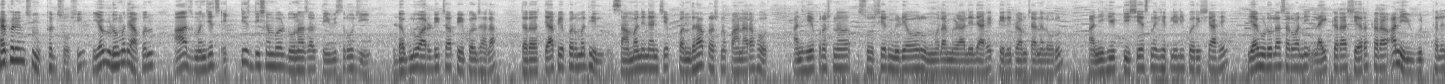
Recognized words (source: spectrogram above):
हाय फ्रेंड्स मुक्तज जोशी या व्हिडिओमध्ये आपण आज म्हणजेच एकतीस डिसेंबर दोन हजार तेवीस रोजी डब्ल्यू आर डीचा पेपर झाला. तर त्या पेपरमधील सामान्य ज्ञानचे पंधरा प्रश्न पाहणार आहोत आणि हे प्रश्न सोशल मीडियावरून मला मिळालेले आहेत टेलिग्राम चॅनलवरून आणि ही टी सी एसनं घेतलेली परीक्षा आहे. या व्हिडिओला सर्वांनी लाईक करा शेअर करा आणि विठ्ठल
